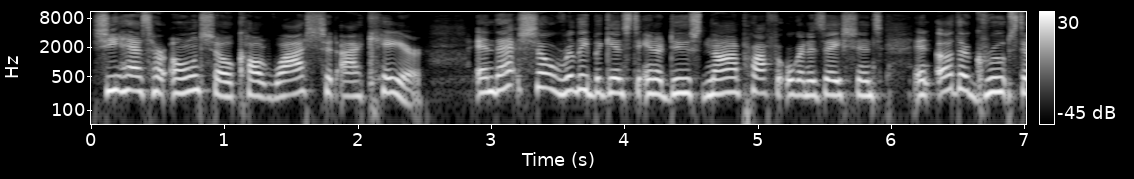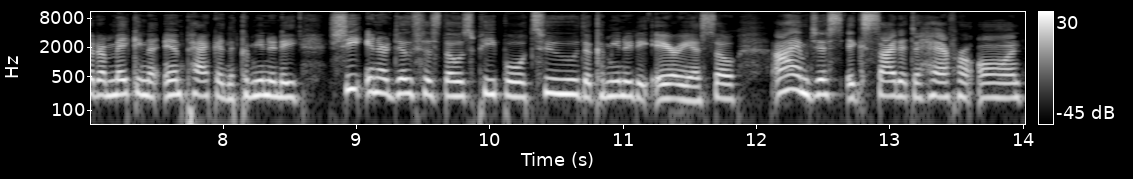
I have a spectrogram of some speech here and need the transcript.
She has her own show called Why Should I Care? And that show really begins to introduce nonprofit organizations and other groups that are making an impact in the community. She introduces those people to the community area. So I am just excited to have her on.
